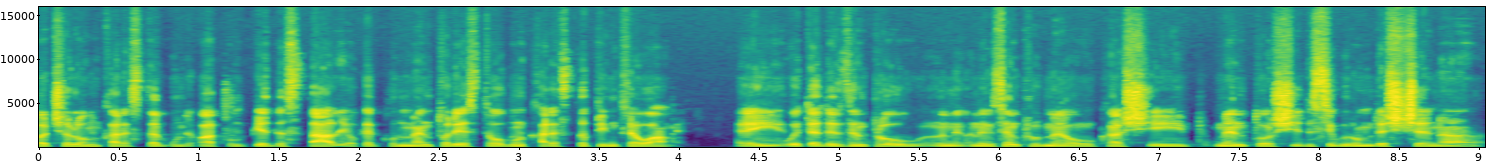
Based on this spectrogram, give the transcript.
acel om care stă undeva pe un piedestal, eu cred că un mentor este omul care stă printre oameni. Ei, uite, de exemplu, în, în exemplul meu, ca și mentor și, desigur, om de scenă,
